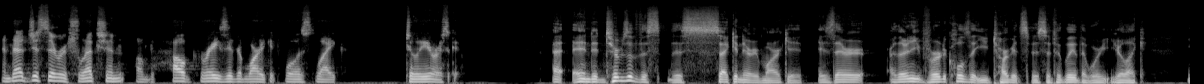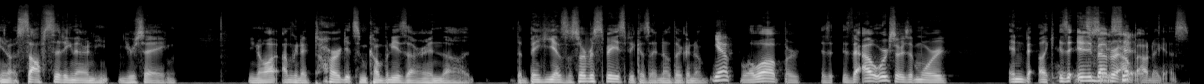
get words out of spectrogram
And that's just a reflection of how crazy the market was like two years ago. And in terms of this this secondary market, is there are there any verticals that you target specifically that where you're like, you know, soft sitting there and you're saying, you know what, I'm going to target some companies that are in the the banking as a service space because I know they're going to yep. blow up. Or is is that how it works, or is it more in like is it inbound so, or outbound? I guess.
